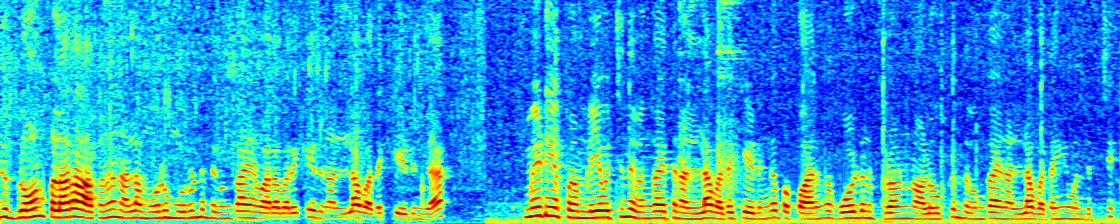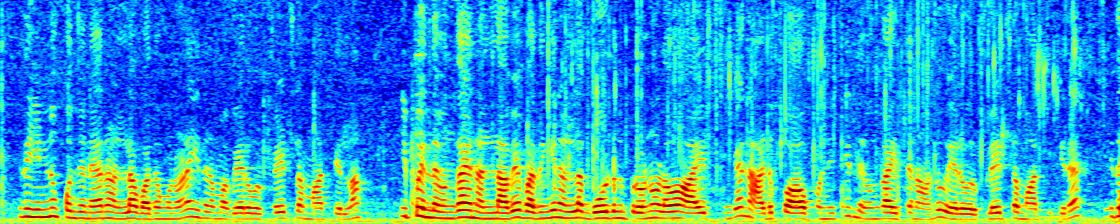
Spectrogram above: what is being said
இது ப்ரவுன் கலராக ஆகணும். நல்லா மொறு மொறுன்னு இந்த வெங்காயம் வர வரைக்கும் இது நல்லா வதக்கி எடுங்க. மீடியம் ஃப்ளேம்லேயே வச்சு இந்த வெங்காயத்தை நல்லா வதக்கிடுங்க இப்போ பாருங்கள் கோல்டன் ப்ரௌன் அளவுக்கு இந்த வெங்காயம் நல்லா வதங்கி வந்துடுச்சு இது இன்னும் கொஞ்சம் நேரம் நல்லா வதங்கணும்னா, இதை நம்ம வேறு ஒரு பிளேட்டில் மாற்றிடலாம் இப்போ இந்த வெங்காயம் நல்லாவே வதங்கி நல்லா கோல்டன் ப்ரௌனும் அளவு ஆயிடுச்சுங்க. நான் அடுப்பு ஆஃப் பண்ணிவிட்டு இந்த வெங்காயத்தை நான் வந்து வேறு ஒரு பிளேட்டில் மாற்றிக்கிறேன் இது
